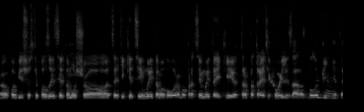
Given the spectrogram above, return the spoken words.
е, по більшості позицій, тому що це тільки ці мита. Ми говоримо про ці мита, які по третій хвилі зараз було підняті.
